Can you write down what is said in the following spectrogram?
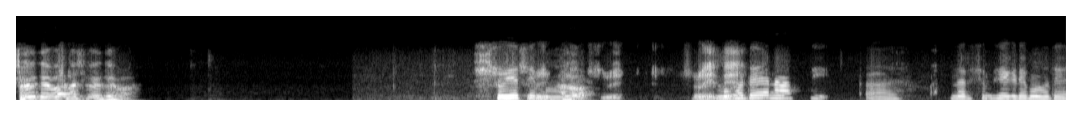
श्रूयते वा न श्रूयते वा श्रूयते हलो? महोदय नास्ति नरसिंह हेगडे महोदय।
